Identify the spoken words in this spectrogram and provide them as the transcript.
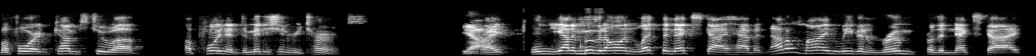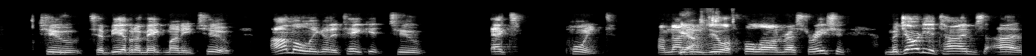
before it comes to a, a point of diminishing returns. Yeah. Right. And you got to move it on. Let the next guy have it. And I don't mind leaving room for the next guy to to be able to make money too. I'm only going to take it to X point. I'm not yeah. going to do a full on restoration. Majority of times, uh,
